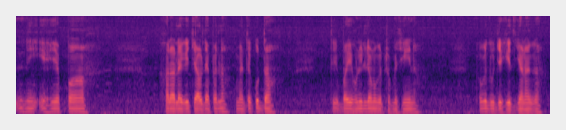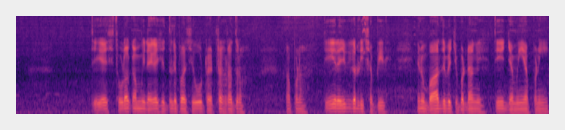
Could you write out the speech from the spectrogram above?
ਨਹੀਂ, ਇਹ ਆਪਾਂ ਹਰਾ ਲੈ ਕੇ ਚੱਲਦੇ ਆ ਪਹਿਲਾਂ। ਮੈਂ ਤੇ ਕੁੱਦਾ। ਤੇ ਬਾਈ ਹੁਣੀ ਲਿਆਉਣਗੇ ਟਰ ਮਸ਼ੀਨ, ਕਿਉਂਕਿ ਦੂਜੇ ਖੇਤ ਜਾਣਾਗਾ। ਤੇ ਇਸ ਥੋੜਾ ਕੰਮ ਹੀ ਰਹਿ ਗਿਆ ਸੀ ਪਾਸੇ ਉਹ ਟਰੈਕਟਰ ਖੜਾ ਉਧਰ, ਆਪਣਾ। ਤੇ ਇਹ ਰਹਿ ਜੂਗੀ ਗੱਲੀ 26 ਇਹਨੂੰ ਬਾਅਦ ਦੇ ਵਿੱਚ ਵੱਢਾਂਗੇ। ਤੇ ਇਹ ਜਮੀ ਆਪਣੀ,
